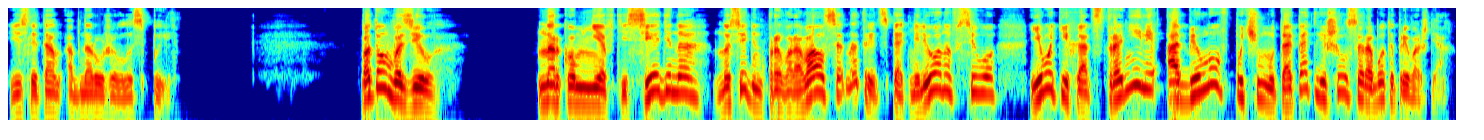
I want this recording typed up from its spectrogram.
если там обнаруживалась пыль. Потом возил нарком нефти Седина, но Седин проворовался на 35 миллионов всего, его тихо отстранили, а Белов почему-то опять лишился работы при вождях.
